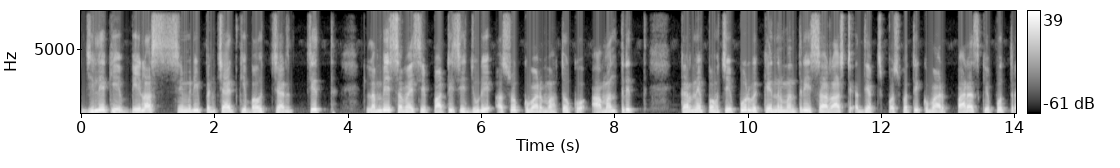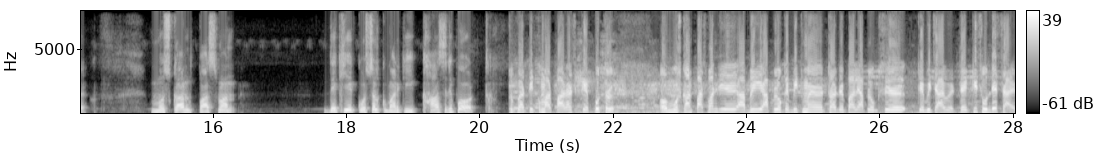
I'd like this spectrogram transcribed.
ज़िले के बेला सिमरी पंचायत के बहुचर्चित लंबे समय से पार्टी से जुड़े अशोक कुमार महतो को आमंत्रित करने पहुँचे पूर्व केंद्र मंत्री सह राष्ट्रीय अध्यक्ष पशुपति कुमार पारस के पुत्र मुस्कान पासवान। देखिए कौशल कुमार की खास रिपोर्ट। पशुपति कुमार पारस के पुत्र और मुस्कान पासवान जी अभी आप लोग के बीच में थोड़ा देर पहले आप लोग के बीच आए हुए थे। किस उद्देश्य आए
